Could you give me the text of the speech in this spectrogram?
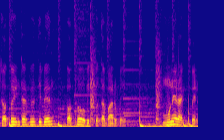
যত ইন্টারভিউ দিবেন, তত অভিজ্ঞতা বাড়বে। মনে রাখবেন।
